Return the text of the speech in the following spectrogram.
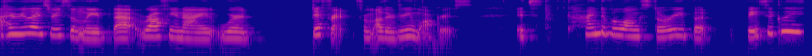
I realized recently that Rafi and I were different from other dreamwalkers. It's kind of a long story, but basically,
